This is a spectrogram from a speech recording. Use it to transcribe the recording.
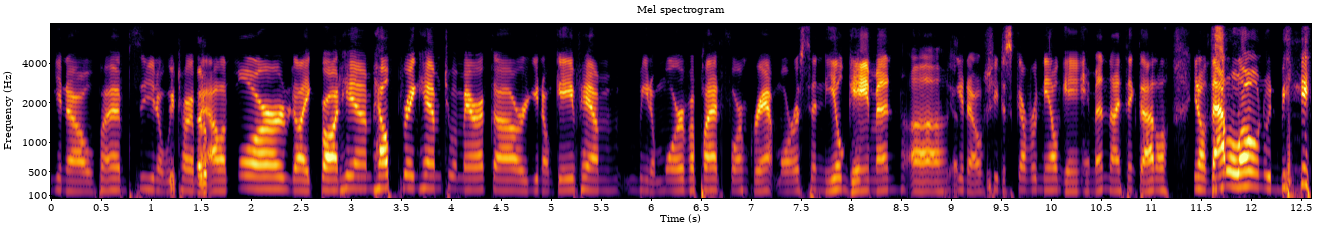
you know, perhaps, you know, we talking about Alan Moore, like brought him, helped bring him to America, or you know, gave him you know more of a platform. Grant Morrison, Neil Gaiman. Uh, Yep. you know, she discovered Neil Gaiman. I think that'll, you know, that alone would be,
